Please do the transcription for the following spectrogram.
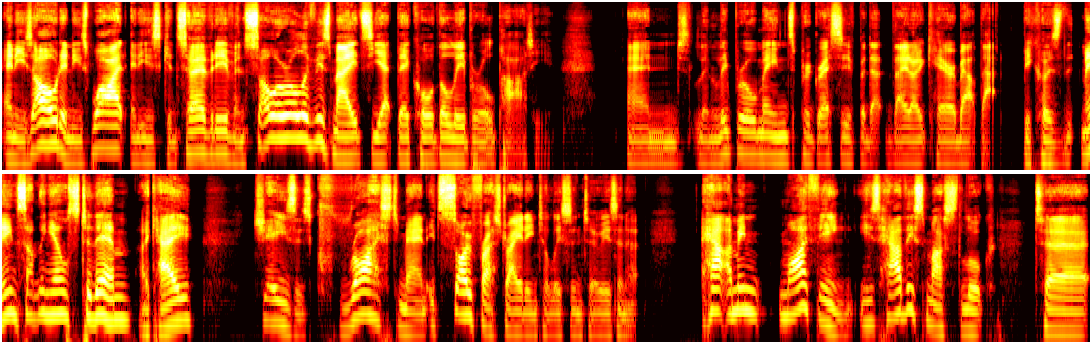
and he's old and he's white and he's conservative and so are all of his mates, yet they're called the Liberal Party. And liberal means progressive, but they don't care about that because it means something else to them, okay? Jesus Christ, man, it's so frustrating to listen to, isn't it? How I mean, my thing is how this must look to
